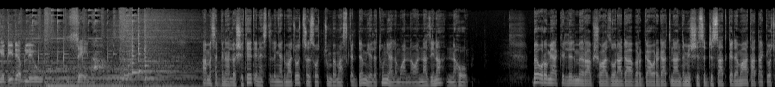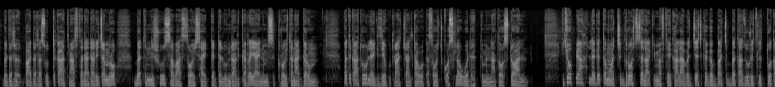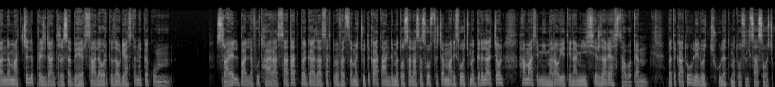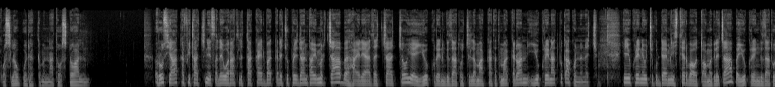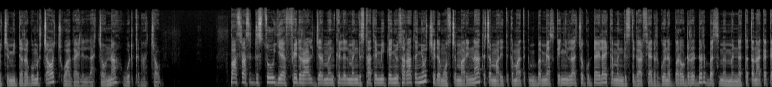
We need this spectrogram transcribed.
የዲደብልዩ ዜና አመሰግናለሁ ሽቴ። ጤና ይስጥልኝ አድማጮች። ርዕሶቹን በማስቀደም የዕለቱን የዓለም ዋና ዋና ዜና እነሆ። በኦሮሚያ ክልል ምዕራብ ሸዋ ዞን አዳ በርጋ ወረዳ ትናንት ምሽት ስድስት ሰዓት ገደማ ታጣቂዎች ባደረሱት ጥቃት አስተዳዳሪ ጨምሮ በትንሹ ሰባት ሰዎች ሳይገደሉ እንዳልቀረ የዓይን ምስክሮች ተናገሩ። በጥቃቱ ለጊዜው ቁጥራቸው ያልታወቀ ሰዎች ቆስለው ወደ ሕክምና ተወስደዋል። ኢትዮጵያ ለገጠሟት ችግሮች ዘላቂ መፍትሄ ካላበጀች ከገባችበት አዙሪት ልትወጣ እንደማትችል ፕሬዚዳንት ርዕሰ ብሔር ሳህለወርቅ ዘውዴ አስጠነቀቁም። እስራኤል ባለፉት 24 ሰዓታት በጋዛ ሰርጥ በፈጸመችው ጥቃት 133 ተጨማሪ ሰዎች መገደላቸውን ሐማስ የሚመራው የጤና ሚኒስቴር ዛሬ አስታወቀም። በጥቃቱ ሌሎች 260 ሰዎች ቆስለው ወደ ሕክምና ተወስደዋል። ሩሲያ ከፊታችን የጸደይ ወራት ልታካሄድ ባቀደችው ፕሬዚዳንታዊ ምርጫ በኃይል የያዘቻቸው የዩክሬን ግዛቶችን ለማካተት ማቀዷን ዩክሬን አጥብቃ ኮነነች። የዩክሬን የውጭ ጉዳይ ሚኒስቴር ባወጣው መግለጫ በዩክሬን ግዛቶች የሚደረጉ ምርጫዎች ዋጋ የሌላቸውና ውድቅ ናቸው። በ16ቱ የፌዴራል ጀርመን ክልል መንግስታት የሚገኙ ሰራተኞች የደሞዝ ጭማሪና ተጨማሪ ጥቅማ ጥቅም በሚያስገኝላቸው ጉዳይ ላይ ከመንግስት ጋር ሲያደርጉ የነበረው ድርድር በስምምነት ተጠናቀቀ።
